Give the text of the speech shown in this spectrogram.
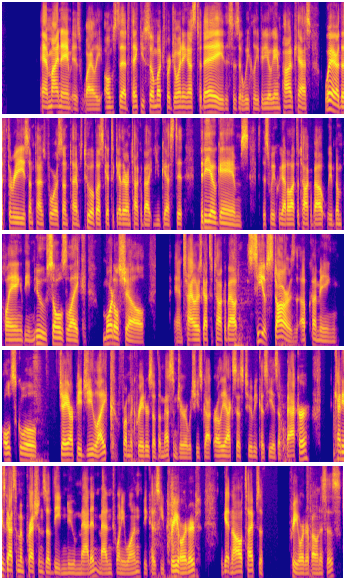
and my name is Wiley Olmstead. Thank you so much for joining us today. This is a weekly video game podcast where the three, sometimes four, sometimes two of us get together and talk about, you guessed it, video games. This week we got a lot to talk about. We've been playing the new Souls like Mortal Shell, and Tyler's got to talk about Sea of Stars, the upcoming old school JRPG like from the creators of The Messenger, which he's got early access to because he is a backer. Kenny's got some impressions of the new Madden, Madden 21, because he pre ordered. We're getting all types of pre order bonuses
